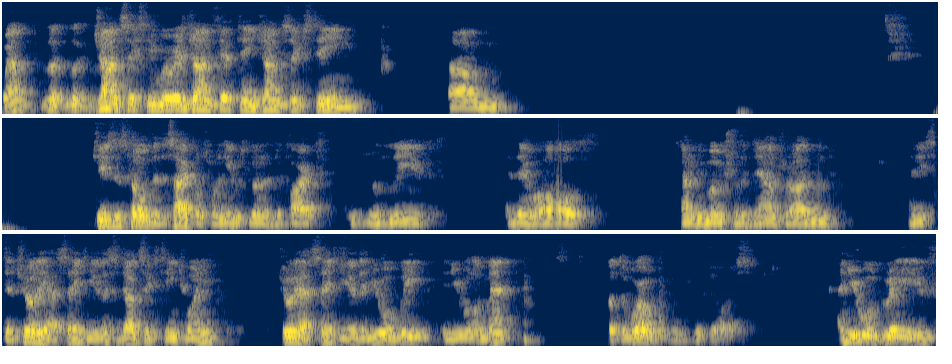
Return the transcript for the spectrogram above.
well, look, look, John 16, we were in John 15, John 16. Um, Jesus told the disciples when he was going to depart, he was going to leave, and they were all kind of emotionally downtrodden. And he said, Truly I say to you, this is John 16, 20. Truly I say to you that you will weep and you will lament, but the world will rejoice. And you will grieve,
